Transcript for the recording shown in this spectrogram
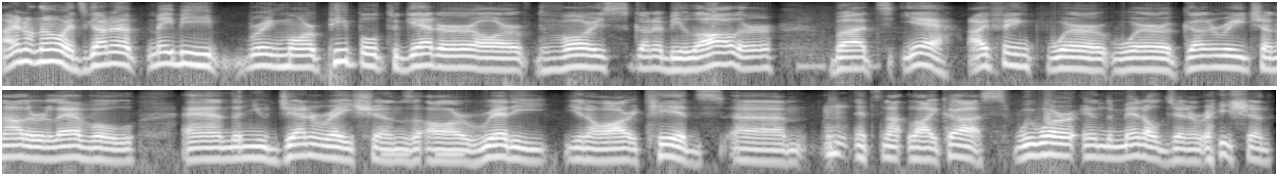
I don't know, it's gonna maybe bring more people together or the voice gonna be louder but yeah, I think we're we're gonna reach another level, and the new generations are ready. You know, our kids. Um, it's not like us. We were in the middle generation.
